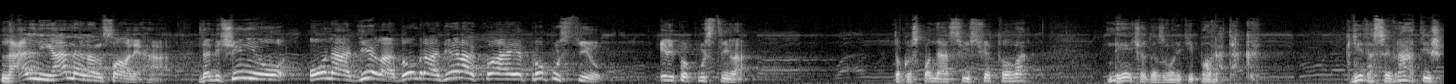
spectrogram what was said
La'alni amelan saliha, da bi činio ona djela, dobra djela koja je propustio ili propustila to gospodar svih svjetova neće dozvoliti povratak. Gdje da se vratiš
